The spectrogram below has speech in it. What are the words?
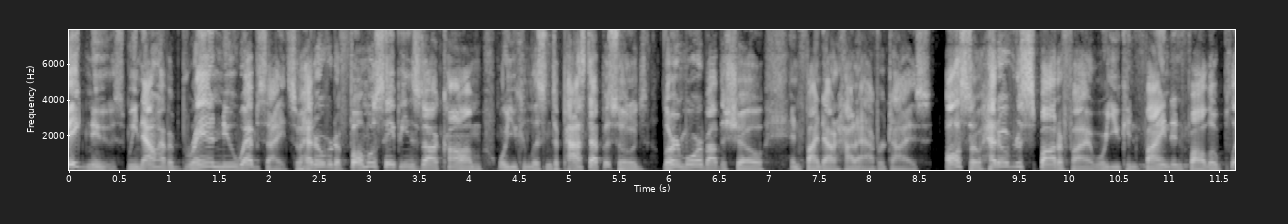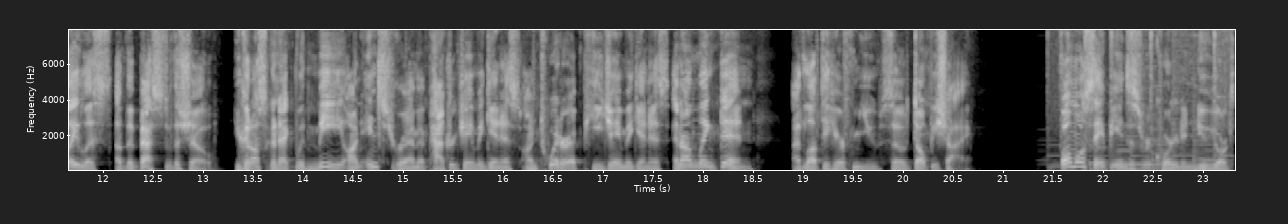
Big news. We now have a brand new website. So head over to FOMOSapiens.com where you can listen to past episodes, learn more about the show, and find out how to advertise. Also, head over to Spotify where you can find and follow playlists of the best of the show. You can also connect with me on Instagram at Patrick J. McGinnis, on Twitter at PJ McGinnis, and on LinkedIn. I'd love to hear from you, so don't be shy. FOMO Sapiens is recorded in New York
